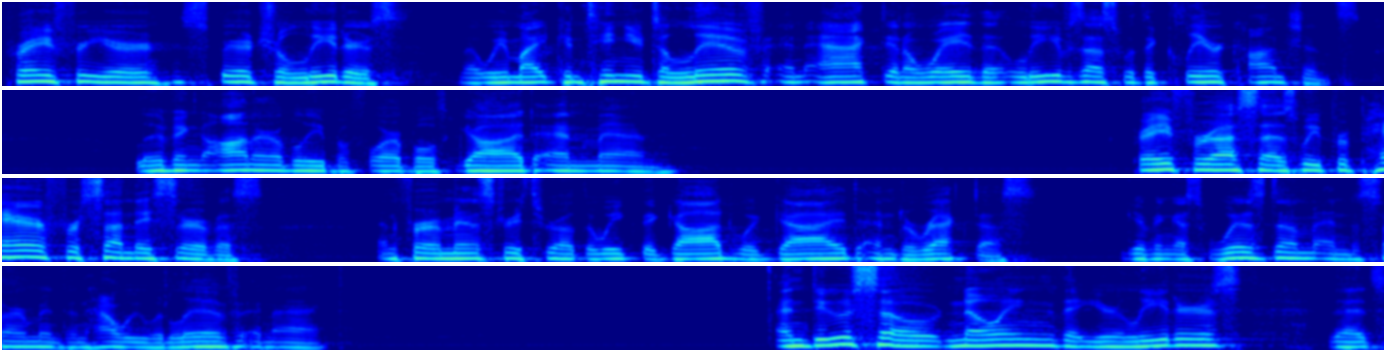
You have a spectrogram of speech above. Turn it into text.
Pray for your spiritual leaders that we might continue to live and act in a way that leaves us with a clear conscience, living honorably before both God and man. Pray for us as we prepare for Sunday service and for our ministry throughout the week that God would guide and direct us, giving us wisdom and discernment in how we would live and act. And do so knowing that your leaders that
